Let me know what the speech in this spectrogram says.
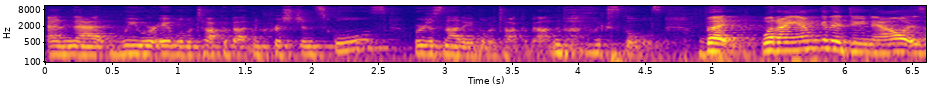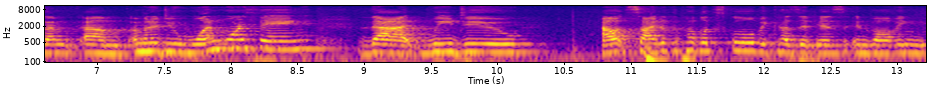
and that we were able to talk about in Christian schools. We're just not able to talk about in public schools. But what I am going to do now is I'm um, I'm going to do one more thing that we do outside of the public school because it is involving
